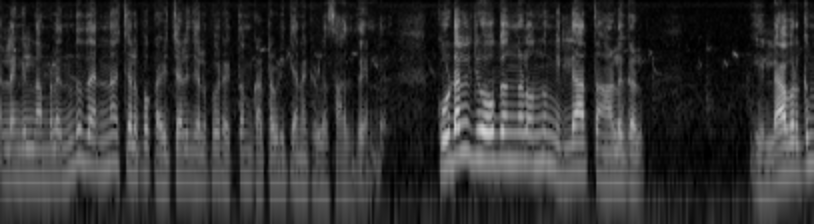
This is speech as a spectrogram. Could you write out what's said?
അല്ലെങ്കിൽ നമ്മൾ എന്ത് തന്നെ ചിലപ്പോൾ കഴിച്ചാലും ചിലപ്പോൾ രക്തം കട്ട പിടിക്കാനൊക്കെ ഉള്ള സാധ്യതയുണ്ട്. കുടൽ രോഗങ്ങളൊന്നും ഇല്ലാത്ത ആളുകൾ എല്ലാവർക്കും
